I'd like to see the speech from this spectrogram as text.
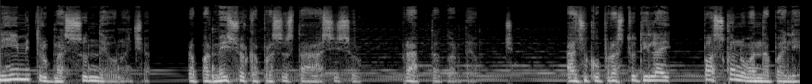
नियमित रूपमा सुन्दै हुनुहुन्छ र परमेश्वरका प्रशस्त आशिषहरू प्राप्त गर्दै हुनुहुन्छ। आजको प्रस्तुतिलाई पस्कनुभन्दा पहिले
